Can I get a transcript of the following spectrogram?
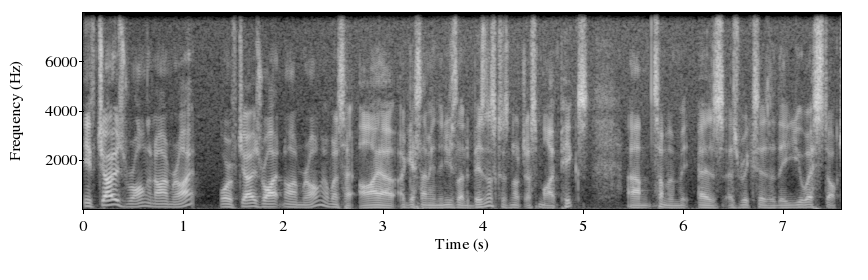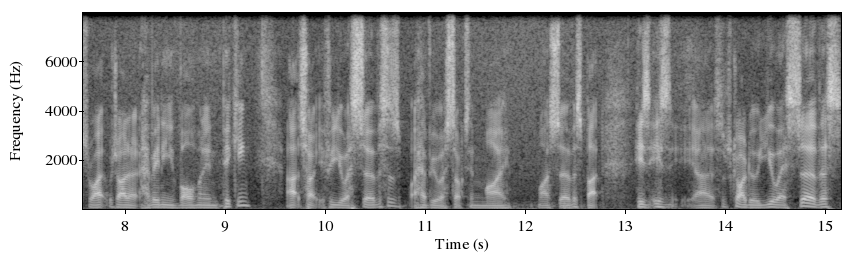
If Joe's wrong and I'm right, or if Joe's right and I'm wrong, I want to say I. uh, I guess I'm in the newsletter business because not just my picks. Um, some of them, as, as Rick says, are the US stocks, right, which I don't have any involvement in picking. Uh, sorry, for US services, I have US stocks in my my service, but he's, he's uh, subscribed to a US service.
